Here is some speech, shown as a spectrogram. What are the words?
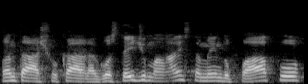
Fantástico, cara. Gostei demais também do papo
